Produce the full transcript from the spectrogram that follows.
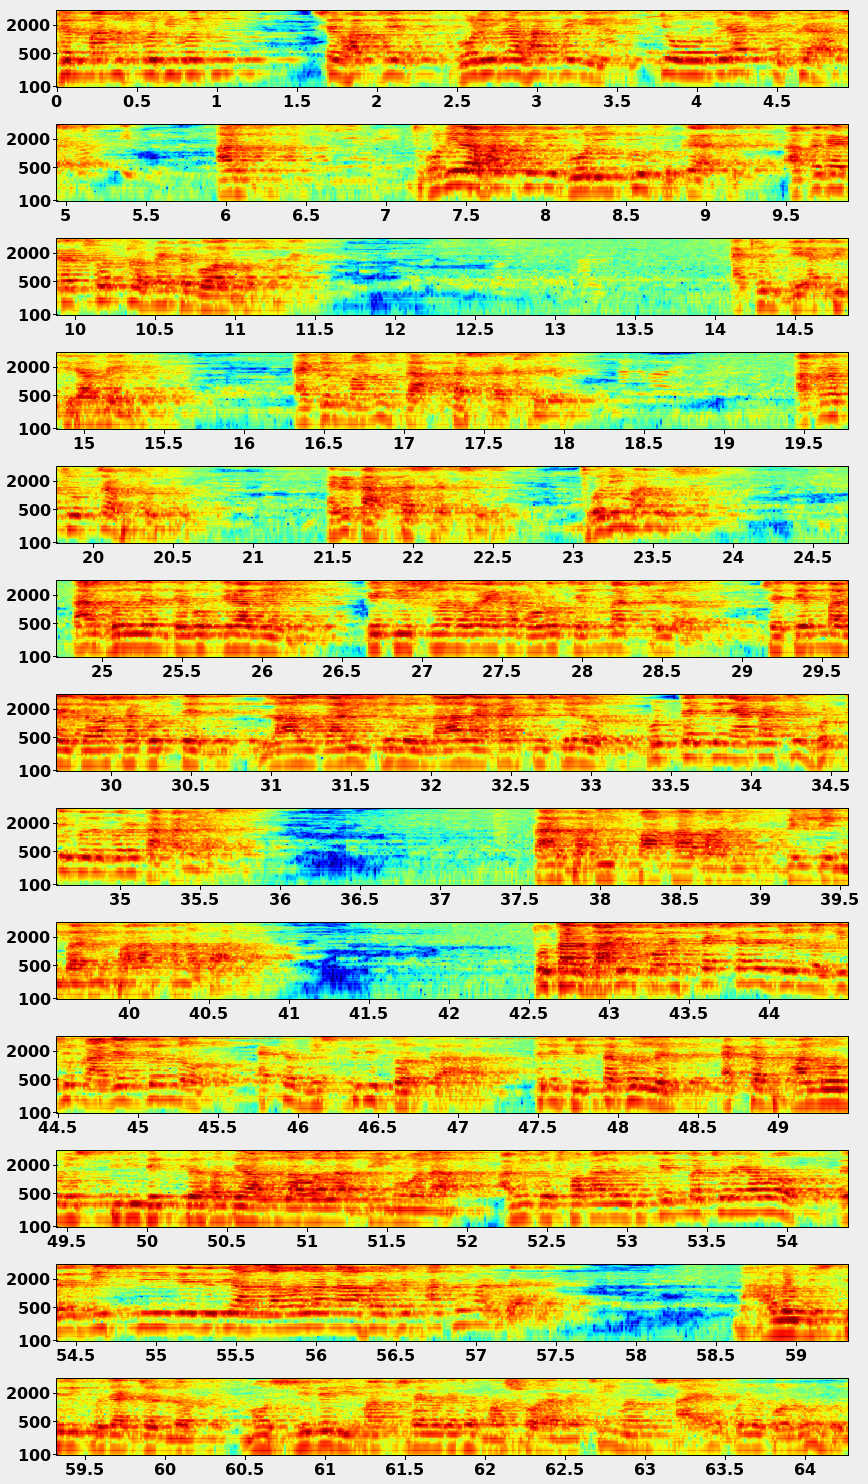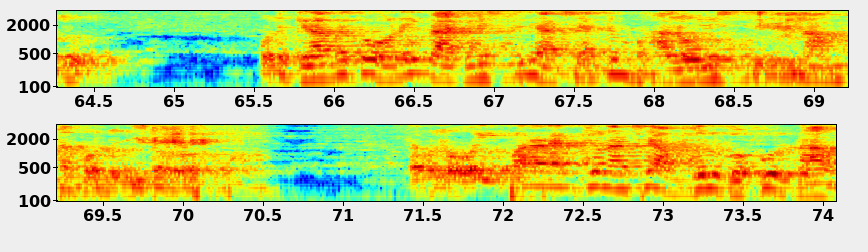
একজন মানুষ কোটিপতি সে ভাবছে, গরিবরা ভাবছে কি, যে ও বিরাট সুখে আছে। আর ধনীরা ভাবছে কি, গরিব খুব সুখে আছে। আপনাকে একটা ছোট্ট আমি একটা গল্প শোনাই। একজন একটি গ্রামে একজন মানুষ ডাক্তার সাহেব ছিলেন। আপনারা চুপচাপ শুনুন। একটা ডাক্তার সাহেব ছিলেন। ধনী মানুষ। তার ধরলেন দেবগ্রামে কৃষ্ণনগরে একটা বড় চেম্বার ছিল। সে চেম্বারে যাওয়া আসা করতেন। লাল গাড়ি ছিল, লাল অ্যাটাচি ছিল। প্রত্যেক দিন অ্যাটাচি ভর্তি করে করে টাকা নিয়ে আসতেন। তার বাড়ি পাকা বাড়ি, বিল্ডিং বাড়ি বারাখানা বাড়ি। তো তার বাড়ির কনস্ট্রাকশনের জন্য, কিছু কাজের জন্য একটা মিস্ত্রির দরকার। তিনি চিন্তা করলেন, একটা ভালো মিস্ত্রি দেখতে হবে আল্লাহওয়ালা, দিনওয়ালা। আমি তো সকালে উঠে চেম্বার চলে যাব। মিস্ত্রিকে যদি আল্লাহওয়ালা না হয়, সে ফাঁকি মারবে। ভালো মিস্ত্রি খোঁজার জন্য মসজিদের ইমাম সাহেবের কাছে মাসোয়ার আনেছি ইমাম সাহেব বলে, বলুন হুজুর। বলে, গ্রামে তো অনেক রাজমিস্ত্রি আছে, একদম ভালো মিস্ত্রির নামটা বলুন তো। তা বলল ওই পাড়ার একজন আছে, আব্দুল গফুর নাম।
